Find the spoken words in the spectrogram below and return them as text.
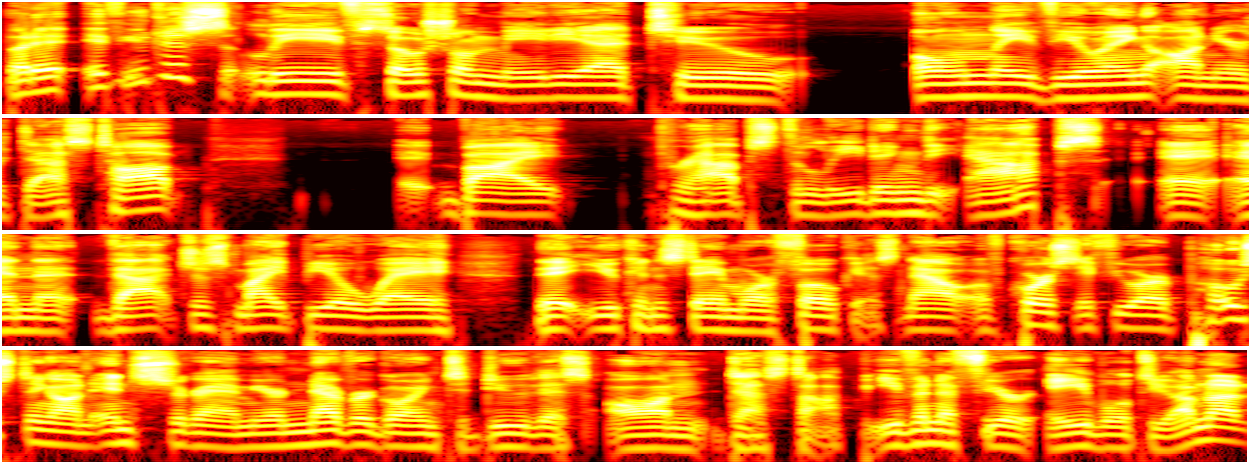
But if you just leave social media to only viewing on your desktop eh, by perhaps deleting the apps and that that just might be a way that you can stay more focused. Now, of course, if you are posting on Instagram, you're never going to do this on desktop, even if you're able to. I'm not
